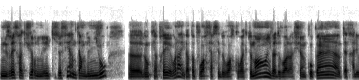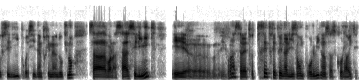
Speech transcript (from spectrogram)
une vraie fracture numérique qui se fait en termes de niveau. Euh, donc après, voilà, il va pas pouvoir faire ses devoirs correctement, il va devoir lâcher un copain, euh, peut-être aller au CDI pour essayer d'imprimer un document. Ça, voilà, ça a ses limites et, euh, et, voilà, ça va être très très pénalisant pour lui dans sa scolarité.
